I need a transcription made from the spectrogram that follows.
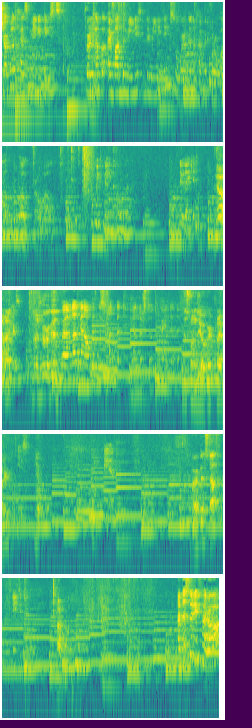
Chocolate has many tastes. For example, I bought the mini the mini thing, so we're gonna have it for a while. Well, for a while with me now. But do you like it? Yeah, I like it. No, it's very good. Well, I'm not gonna open this one, but you understood kind of. This one's yogurt flavored. Yes. Yep. Yeah. Very good stuff. Eat it. Ah, Adesso vi farò,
